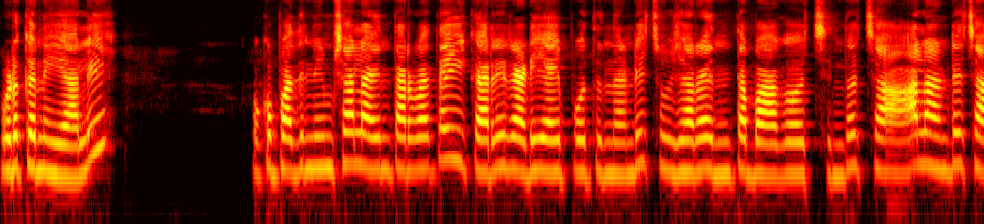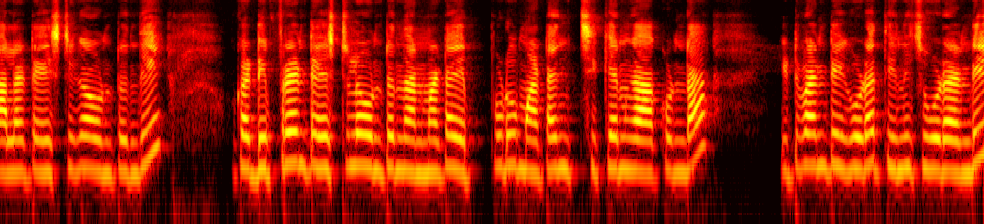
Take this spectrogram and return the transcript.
ఉడకనియాలి ఒక పది నిమిషాలు అయిన తర్వాత ఈ కర్రీ రెడీ అయిపోతుందండి. చూసారా ఎంత బాగా వచ్చిందో. చాలా అంటే చాలా టేస్టీగా ఉంటుంది. ఒక డిఫరెంట్ టేస్ట్లో ఉంటుంది అనమాట ఎప్పుడు మటన్ చికెన్ కాకుండా ఇటువంటివి కూడా తిని చూడండి.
